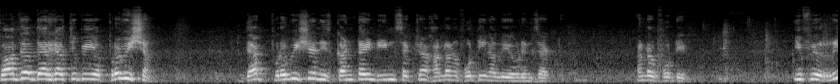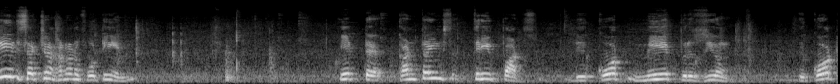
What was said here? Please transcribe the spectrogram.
Further, there has to be a provision. That provision is contained in section 114 of the Evidence Act. 114. If you read section 114, it contains three parts. The court may presume. The court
